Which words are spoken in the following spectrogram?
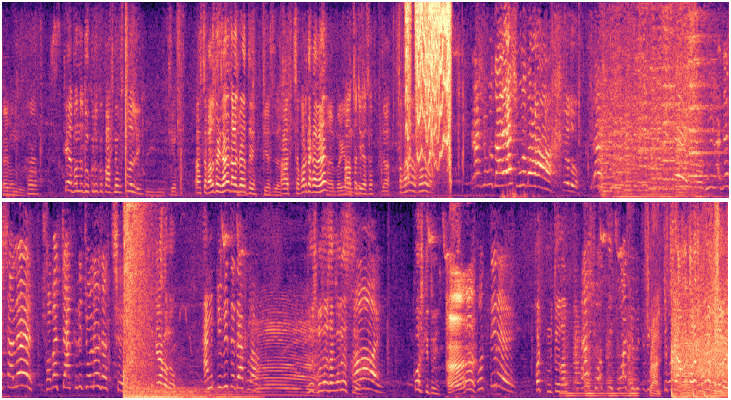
তাই বন্ধু। হ্যাঁ। ঠিক আছে বন্ধু দুঃখ টুকু পাস না বুঝতে পারলি? ঠিক আছে। আচ্ছা ভালো থাকিস হ্যাঁ কাজ বেড়াতে? ঠিক আছে আচ্ছা পরে দেখা হবে হ্যাঁ? হ্যাঁ, আচ্ছা ঠিক আছে। যা। হ্যাঁ বলো। সালে সবার চাকরি চলে যাচ্ছে। কি হলো আমি টিভিতে দেখলাম। তুই সালে চাকরি চলে যাচ্ছে? হয় কোষ কি তুই? সত্যি রে। হট মৃত্যু দাও। হ্যাঁ সত্যি টিভিতে আমার তো হয়ে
